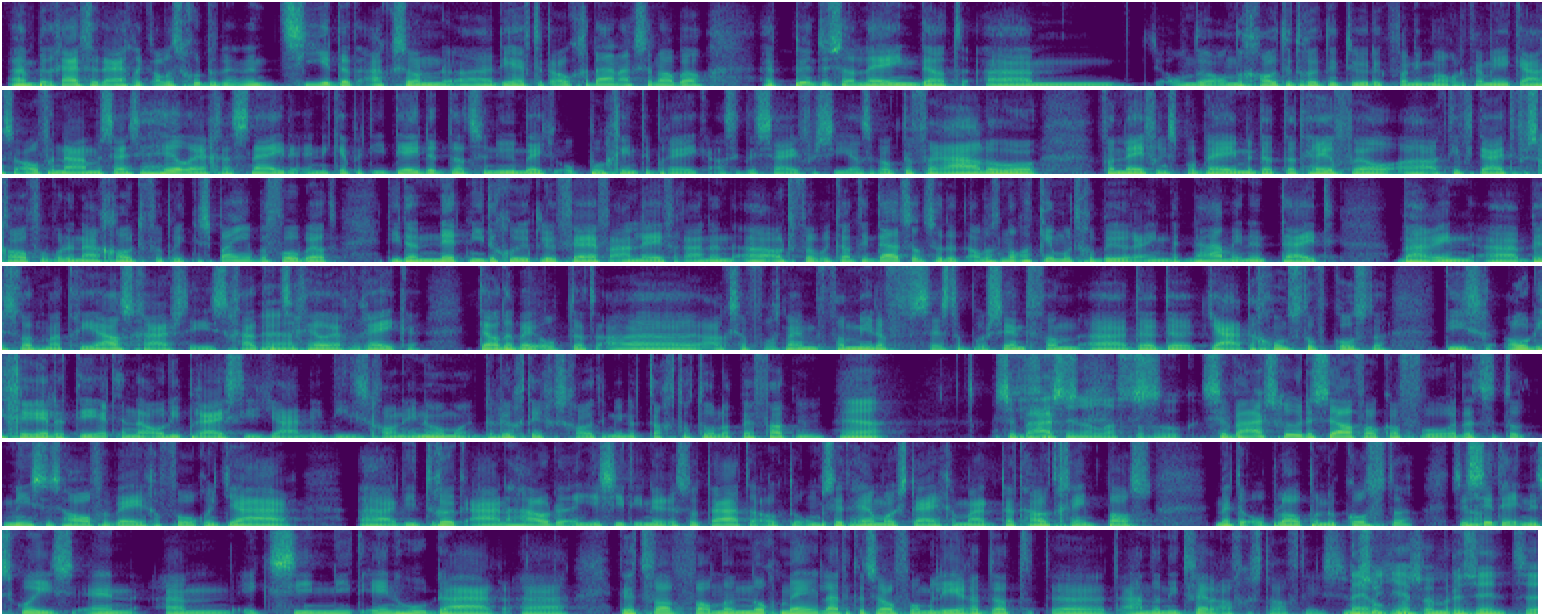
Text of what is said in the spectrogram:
Een bedrijf dat eigenlijk alles goed doet. En dan zie je dat Axon, eh, die heeft het ook gedaan, Axon Nobel. Het punt is alleen dat ehm, onder, onder grote druk natuurlijk van die mogelijke Amerikaanse overname zijn ze heel erg gaan snijden. En ik heb het idee dat dat ze nu een beetje op begint te breken als ik de cijfers zie. Als ik ook de verhalen hoor van leveringsproblemen, dat, dat heel veel eh, activiteiten verschoven worden naar een grote fabriek in Spanje bijvoorbeeld, die dan net niet de goede kleur verf aanleveren aan een eh, autofabrikant in Duitsland, zodat alles nog een keer moet gebeuren. En met name in een tijd waarin eh, best wat materiaalschaarste is, gaat het Ja. zich heel erg wreken. Tel daarbij op dat uh, AXA volgens mij van meer dan 60% van eh, de, de, ja, de grondstofkosten, die is olie gerelateerd. En de olieprijs, die, ja, die, die is gewoon enorm de lucht ingeschoten, meer dan 80 dollar per vat nu. ja. Ze, Die waars- zit in een lastige hoek. ze waarschuwen er zelf ook al voor dat ze tot minstens halverwege volgend jaar eh, die druk aanhouden. En je ziet in de resultaten ook de omzet heel mooi stijgen, maar dat houdt geen pas met de oplopende kosten. Ze Ja. zitten in een squeeze en ehm, ik zie niet in hoe daar... eh dit valt valt me nog mee, laat ik het zo formuleren, dat eh, het aandeel niet verder afgestraft is. Nee, want je hebt hem recent, eh,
